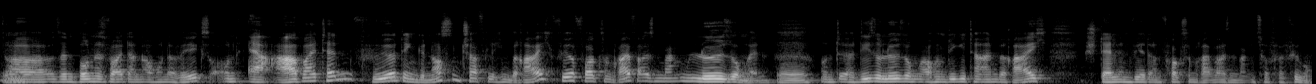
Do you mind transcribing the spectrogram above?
mhm. äh, sind bundesweit dann auch unterwegs und erarbeiten für den genossenschaftlichen Bereich, für Volks- und Raiffeisenbanken Lösungen. Mhm. Und äh, diese Lösungen auch im digitalen Bereich stellen wir dann Volks- und Raiffeisenbanken zur Verfügung.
